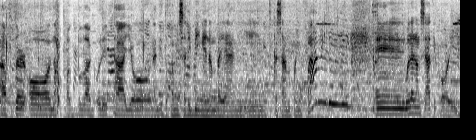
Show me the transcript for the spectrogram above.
After all, nakapag-vlog ulit tayo. Nandito kami sa libingan ng bayani and kasama ko yung family. And wala lang si Ate Cory.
